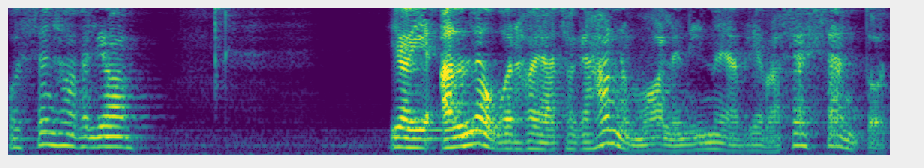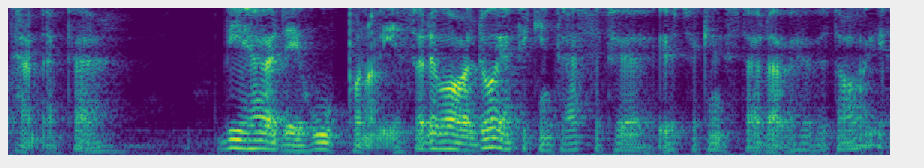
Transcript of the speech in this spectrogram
Och sen har väl jag... Ja, i alla år har jag tagit hand om Malin innan jag blev assistent åt henne. För vi hörde ihop på något vis. Och det var väl då jag fick intresse för utvecklingsstöd överhuvudtaget.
